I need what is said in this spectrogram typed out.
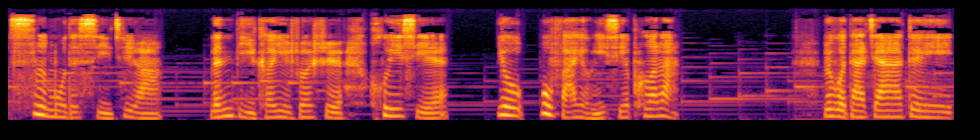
四幕的喜剧啊，文笔可以说是诙谐，又不乏有一些泼辣。如果大家对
